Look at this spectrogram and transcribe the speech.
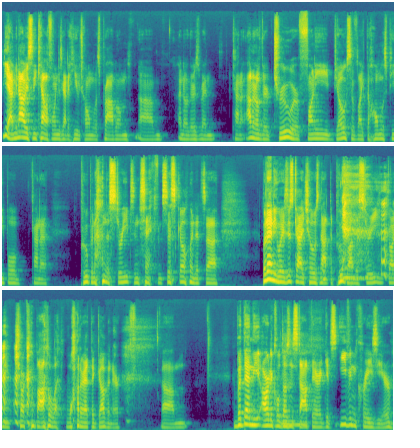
Yeah, I mean, obviously California's got a huge homeless problem. Um, I know there's been kind of I don't know if they're true or funny jokes of like the homeless people kind of pooping on the streets in San Francisco, and it's uh. But anyways, this guy chose not to poop on the street. He thought he'd chuck a bottle of water at the governor. Um, but then the article doesn't stop there; it gets even crazier.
